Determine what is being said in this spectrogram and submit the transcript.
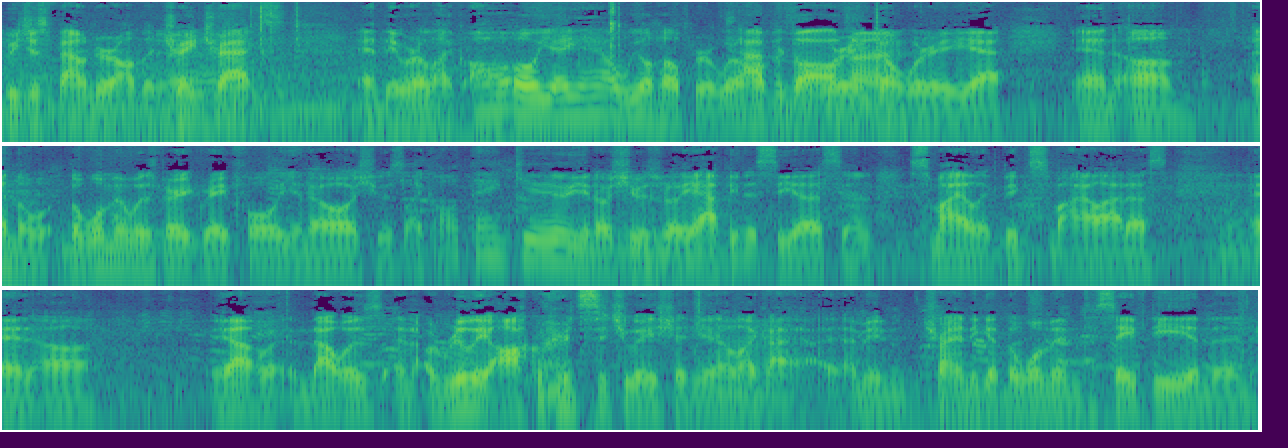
We just found her on the train tracks, and they were like, "Oh, oh yeah, yeah, we'll help her. We'll help her. Don't worry, time. don't worry." Yeah, and um, and the the woman was very grateful. You know, she was like, "Oh, thank you." You know, she was really happy to see us and smile a big smile at us, and. uh yeah, and that was an, a really awkward situation. You know, like I, I I mean, trying to get the woman to safety, and then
